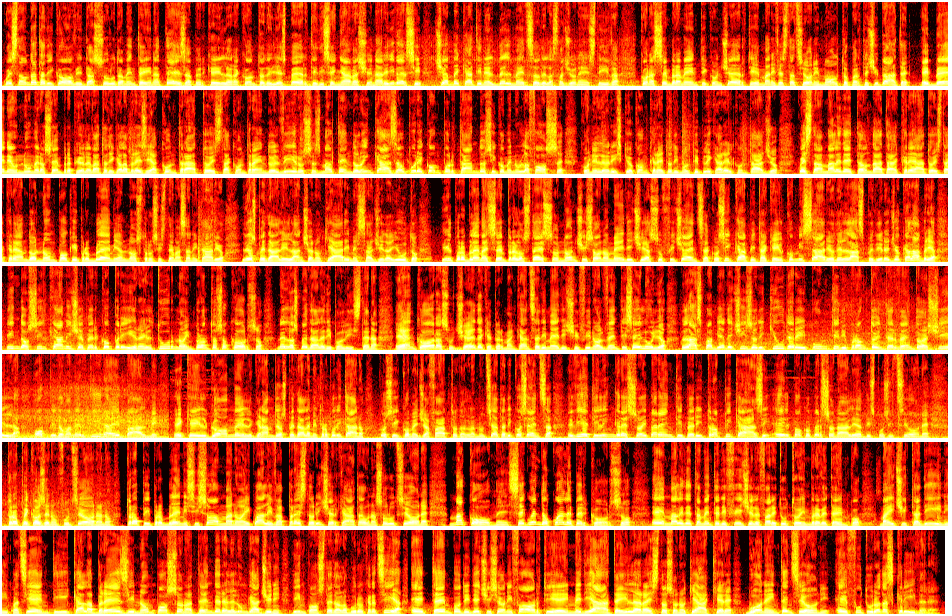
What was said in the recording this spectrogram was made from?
Questa ondata di Covid assolutamente inattesa perché il racconto degli esperti disegnava scenari diversi ci ha beccati nel bel mezzo della stagione estiva, con assembramenti, concerti e manifestazioni molto partecipate. Ebbene, un numero sempre più elevato di calabresi ha contratto e sta contraendo il virus, smaltendolo in casa oppure comportandosi come nulla fosse, con il rischio concreto di moltiplicare il contagio. Questa maledetta ondata ha creato e sta creando non pochi problemi problemi al nostro sistema sanitario. Gli ospedali lanciano chiari messaggi d'aiuto. Il problema è sempre lo stesso, non ci sono medici a sufficienza, così capita che il commissario dell'ASP di Reggio Calabria indossi il camice per coprire il turno in pronto soccorso nell'ospedale di Polistena e ancora succede che per mancanza di medici fino al 26 luglio l'ASP abbia deciso di chiudere i punti di pronto intervento a Scilla, Oppido Mamertina e Palmi e che il GOM, il grande ospedale metropolitano, così come già fatto dall'annunziata di Cosenza, vieti l'ingresso ai parenti per i troppi casi e il poco personale a disposizione. Troppe cose non funzionano, troppi problemi si sommano ai quali va presto ricercata una soluzione. Ma come? Seguendo quale percorso? È maledettamente difficile fare tutto in breve tempo, ma i cittadini, i pazienti, i calabresi non possono attendere le lungaggini imposte dalla burocrazia. È tempo di decisioni forti e immediate. Il resto sono chiacchiere, buone intenzioni e futuro da scrivere.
